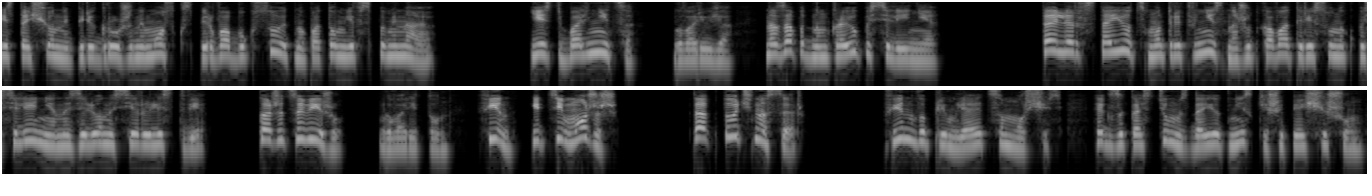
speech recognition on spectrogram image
Истощенный перегруженный мозг сперва буксует, но потом я вспоминаю. «Есть больница», — говорю я, — «на западном краю поселения». Тайлер встает, смотрит вниз на жутковатый рисунок поселения на зелено серой листве. «Кажется, вижу», — говорит он. «Фин, идти можешь?» «Так точно, сэр». Фин выпрямляется, морщась. Экзокостюм издает низкий шипящий шум.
